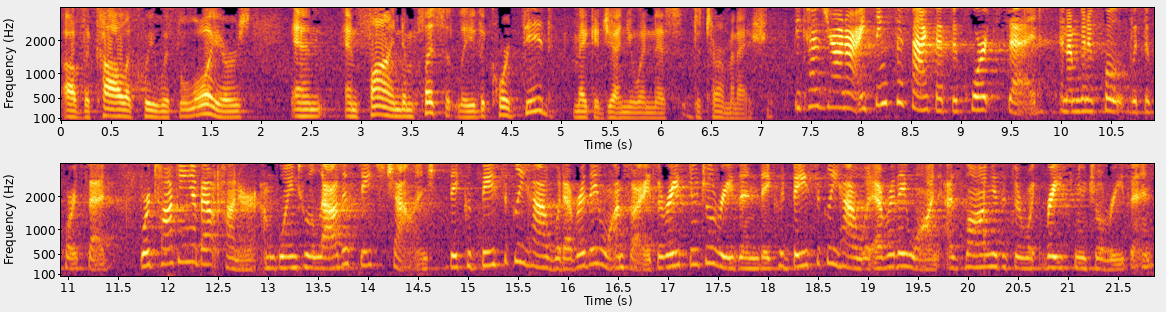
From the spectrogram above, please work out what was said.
of the colloquy with the lawyers and, and find implicitly the court did make a genuineness determination? Because, Your Honor, I think the fact that the court said, and I'm going to quote what the court said, we're talking about Hunter. I'm going to allow the state's challenge. They could basically have whatever they want. I'm sorry, it's a race neutral reason. They could basically have whatever they want as long as it's a race neutral reason.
